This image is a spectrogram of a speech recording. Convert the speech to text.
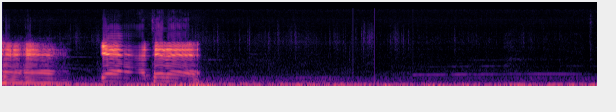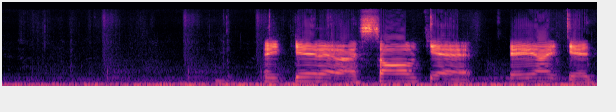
yeah, I did it. I did it. I solved it. Yeah, I did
